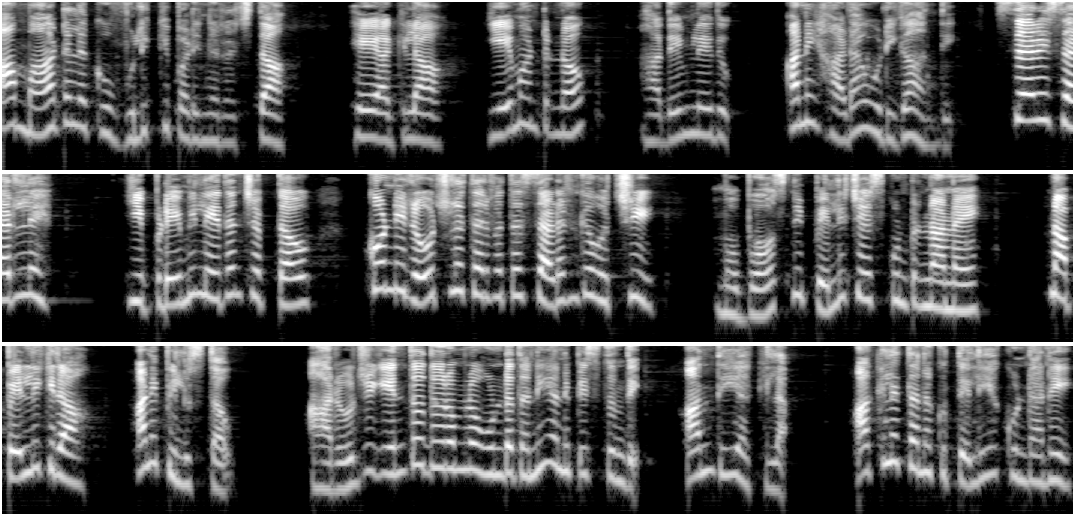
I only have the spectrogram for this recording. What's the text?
ఆ మాటలకు ఉలిక్కి పడిన రజిత హే అఖిల ఏమంటున్నావ్? అదేం లేదు అని హడావుడిగా అంది. సరే సర్లే. ఇప్పుడేమీ లేదని చెప్తావు. కొన్ని రోజుల తర్వాత సడన్గా వచ్చి మా బాస్ని పెళ్ళి చేసుకుంటున్నానే. నా పెళ్ళికి రా అని పిలుస్తావు. ఆ రోజు ఎంతో దూరంలో ఉండదని అనిపిస్తుంది అంది అఖిల. అఖిల తనకు తెలియకుండానే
